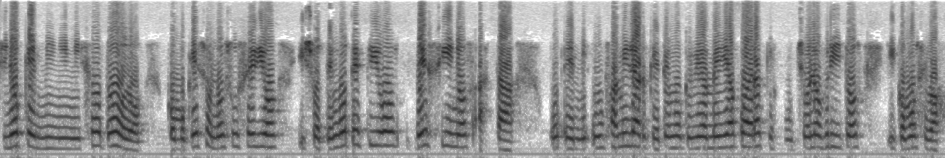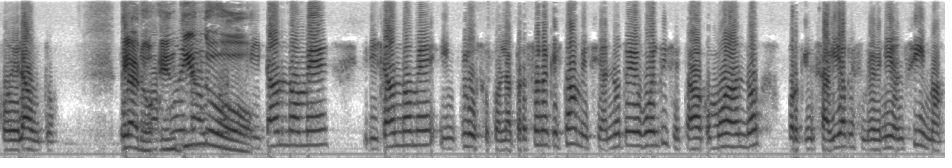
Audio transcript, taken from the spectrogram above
sino que minimizó todo, como que eso no sucedió. Y yo tengo testigos, vecinos, hasta un, un familiar que tengo que vive a media cuadra que escuchó los gritos y cómo se bajó del auto. Claro, entiendo- auto gritándome, gritándome, incluso con la persona que estaba me decía no te des vuelta y se estaba acomodando porque sabía que se me venía encima.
